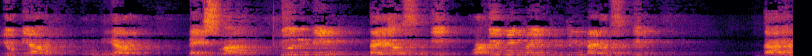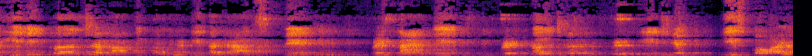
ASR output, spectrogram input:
beauty of India. Next one, unity diversity. What do you mean by unity in diversity? The living culture of the community that has faith in different language, different culture, different religion is called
